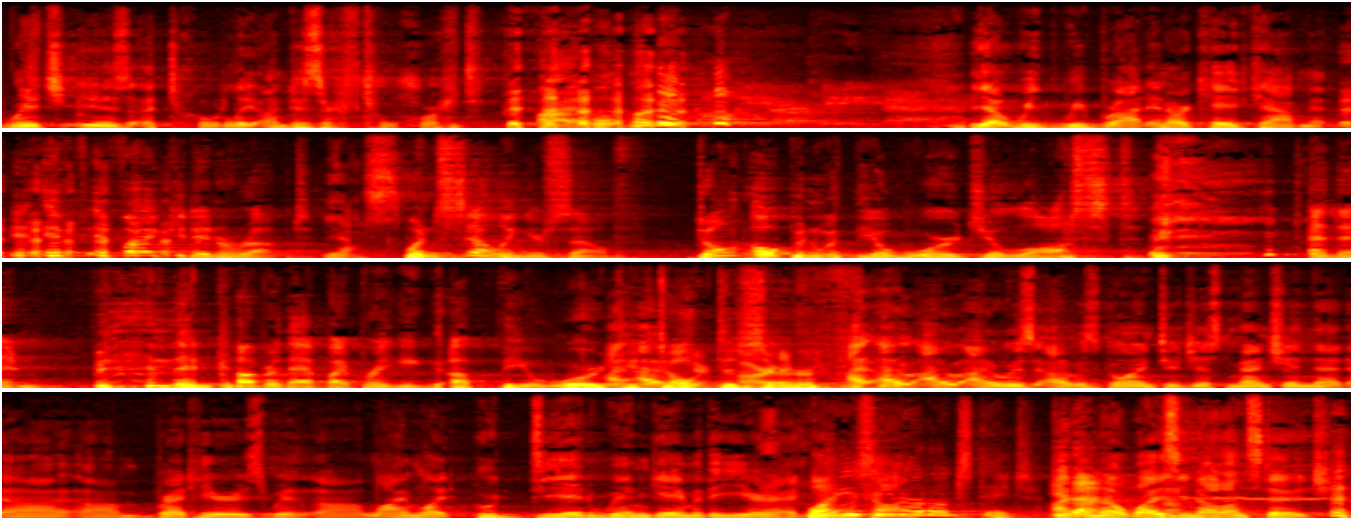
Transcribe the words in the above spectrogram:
which is a totally undeserved award. All right, well, let me. yeah, we, we brought an arcade cabinet. if, if I could interrupt, Yes. when selling yourself, don't open with the award you lost, and then and then cover that by bringing up the award you I- I- don't deserve. I, I, I, I was I was going to just mention that uh, um, Brett here is with uh, Limelight, who did win Game of the Year at Why GamerCon. is he not on stage? I don't know. Why is he not on stage?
